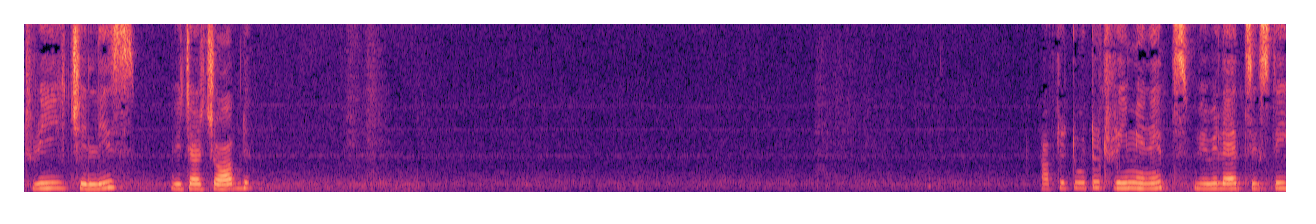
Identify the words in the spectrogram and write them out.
3 chilies which are chopped. After 2 to 3 minutes we will add 60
